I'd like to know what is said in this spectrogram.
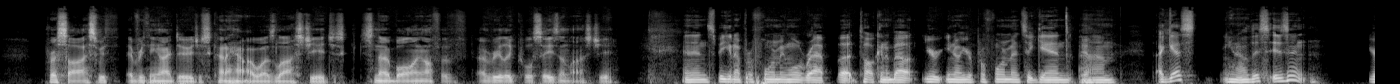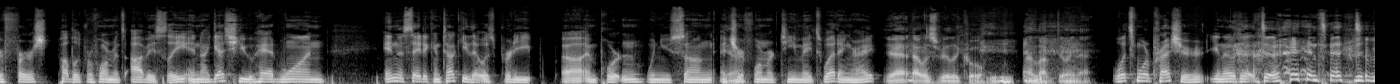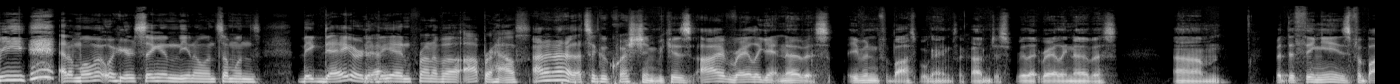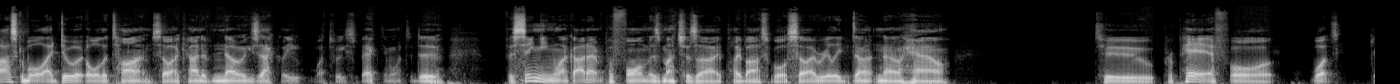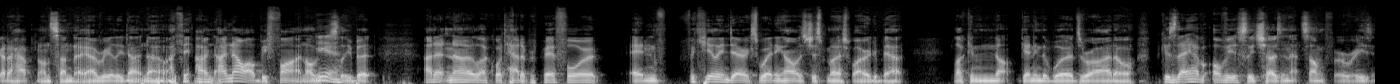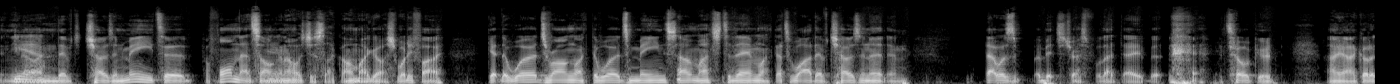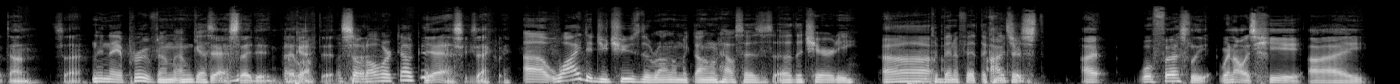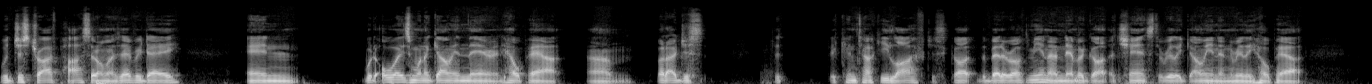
precise with everything I do. Just kind of how I was last year, just snowballing off of a really cool season last year. And then speaking of performing, we'll wrap uh, talking about your you know your performance again. Yeah. Um, I guess you know this isn't your first public performance, obviously, and I guess you had one in the state of Kentucky that was pretty uh, important when you sung at Yeah. your former teammate's wedding, right? Yeah, that was really cool. I love doing that. What's more pressure, you know, to to, to to be at a moment where you're singing, you know, on someone's big day, or to Yeah. be in front of an opera house? I don't know. That's a good question because I rarely get nervous, even for basketball games. Like I'm just really rarely nervous. Um, but the thing is, for basketball, I do it all the time, so I kind of know exactly what to expect and what to do. For singing, like I don't perform as much as I play basketball, so I really don't know how to prepare for what's going to happen on Sunday. I really don't know. I think I, I know I'll be fine, obviously, but I don't know like what how to prepare for it. And for Keely and Derek's wedding, I was just most worried about like not getting the words right, or because they have obviously chosen that song for a reason, you Yeah. know, and they've chosen me to perform that song, and I was just like, oh my gosh, what if I get the words wrong? Like the words mean so much to them, like that's why they've chosen it, and that was a bit stressful that day, but it's all good. I uh, got it done. So And then they approved. I'm, I'm guessing. yes, they did. They Okay. loved it. So it all worked out good. Yes, exactly. Uh, why did you choose the Ronald McDonald House as uh, the charity Uh, to benefit the I concert? just, I well, firstly, when I was here, I would just drive past it almost every day, and would always want to go in there and help out. Um, but I just the, the Kentucky life just got the better of me, and I never got a chance to really go in and really help out.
